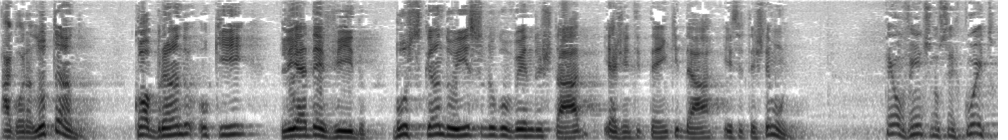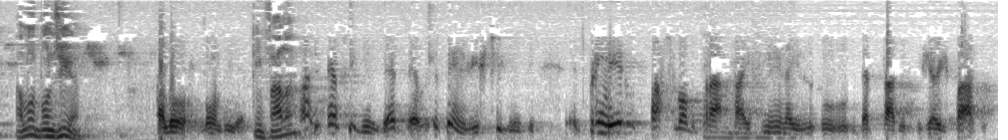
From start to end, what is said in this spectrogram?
agora lutando, cobrando o que lhe é devido, buscando isso do governo do Estado e a gente tem que dar esse testemunho. Tem ouvinte no circuito? Alô, bom dia. Alô, bom dia. Quem fala? Olha, é o seguinte, é, é, eu tenho visto o seguinte. Primeiro, passo logo para esse menino aí, o, o deputado Jorge Passos,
